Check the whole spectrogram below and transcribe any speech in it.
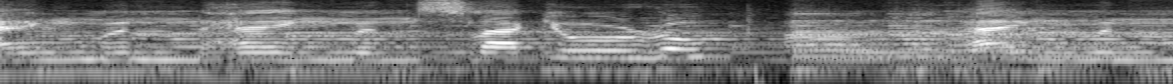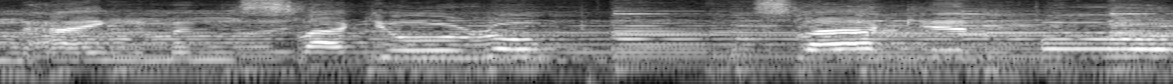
Hangman, hangman, slack your rope. Hangman, hangman, slack your rope. Slack it for.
